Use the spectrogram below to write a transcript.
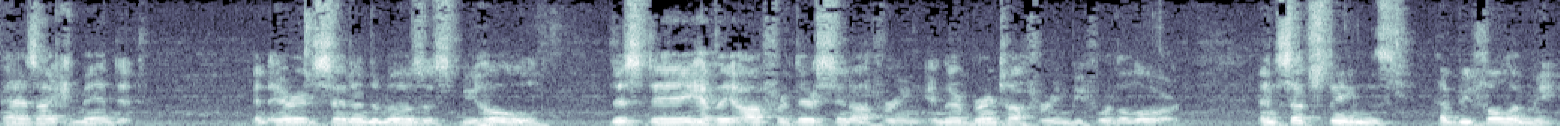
as I commanded. And Aaron said unto Moses, Behold, this day have they offered their sin offering and their burnt offering before the Lord, and such things have befallen me.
